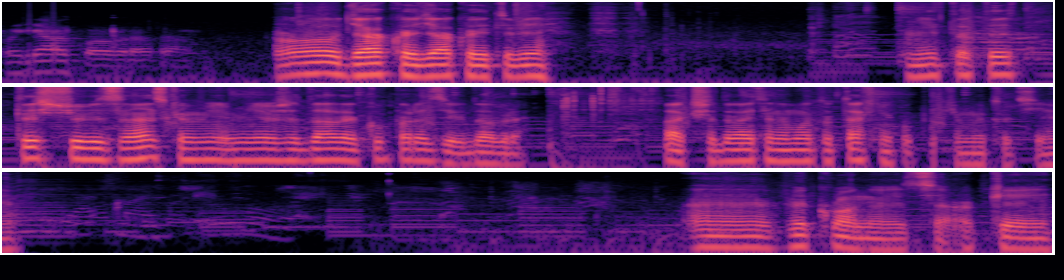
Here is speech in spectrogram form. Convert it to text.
Подякував, братан. О, дякую, дякую тобі. Мені то ти, тисячу від Зеленського мені, мені вже дали купу разів, добре. Так, ще давайте на мототехніку, поки ми тут є. Е, виконується, окей.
